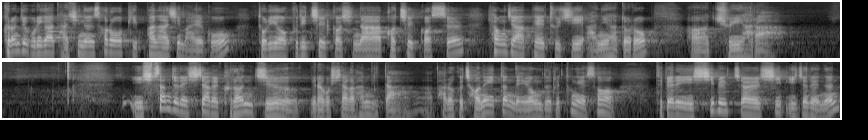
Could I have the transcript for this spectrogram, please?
그런즉 우리가 다시는 서로 비판하지 말고 도리어 부딪힐 것이나 거칠 것을 형제 앞에 두지 아니하도록 어, 주의하라. 이 13절의 시작을 그런 즉이라고 시작을 합니다. 바로 그 전에 있던 내용들을 통해서 특별히 이 11절, 12절에는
